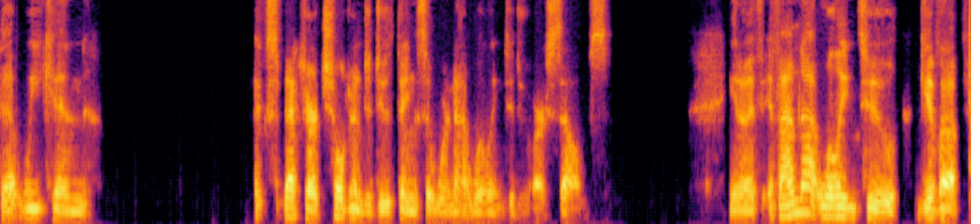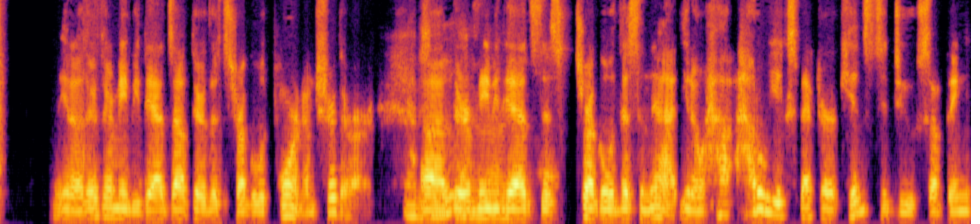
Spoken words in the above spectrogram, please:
that we can expect our children to do things that we're not willing to do ourselves you know if, if i'm not willing to give up you know there, there may be dads out there that struggle with porn i'm sure there are uh, there may be dads that struggle with this and that you know how, how do we expect our kids to do something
